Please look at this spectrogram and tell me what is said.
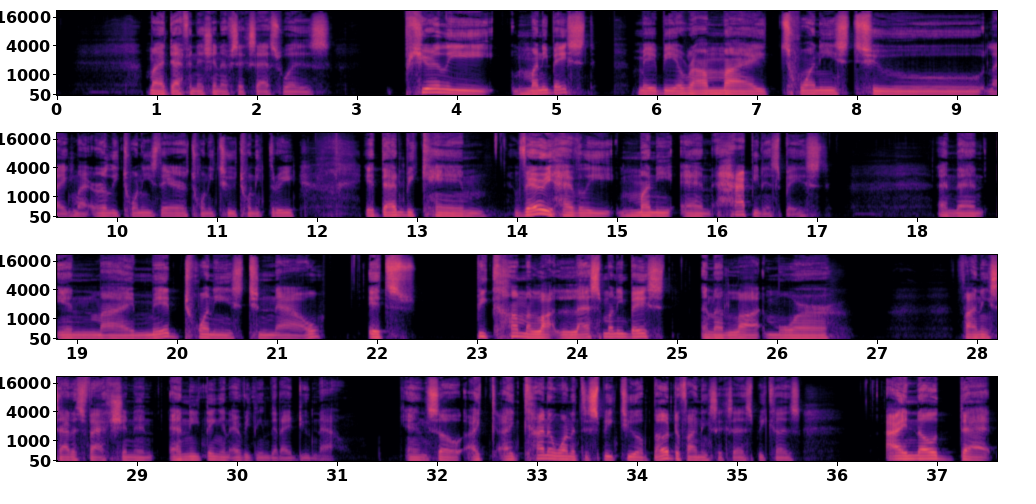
my definition of success was purely money based. Maybe around my 20s to like my early 20s there, 22, 23. It then became very heavily money and happiness based. And then in my mid 20s to now, it's become a lot less money based and a lot more finding satisfaction in anything and everything that I do now. And so I I kind of wanted to speak to you about defining success because I know that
